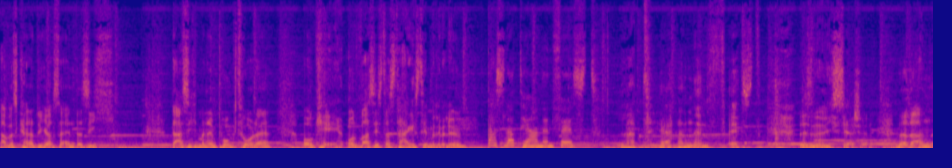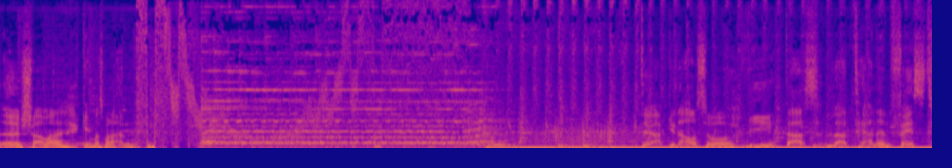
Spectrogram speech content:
Aber es kann natürlich auch sein, dass ich, dass ich meinen Punkt hole. Okay, und was ist das Tagesthema, liebe Lö? Das Laternenfest. Laternenfest. Das ist natürlich sehr schön. Na dann, äh, schauen wir, gehen wir es mal an. Genauso wie das Laternenfest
